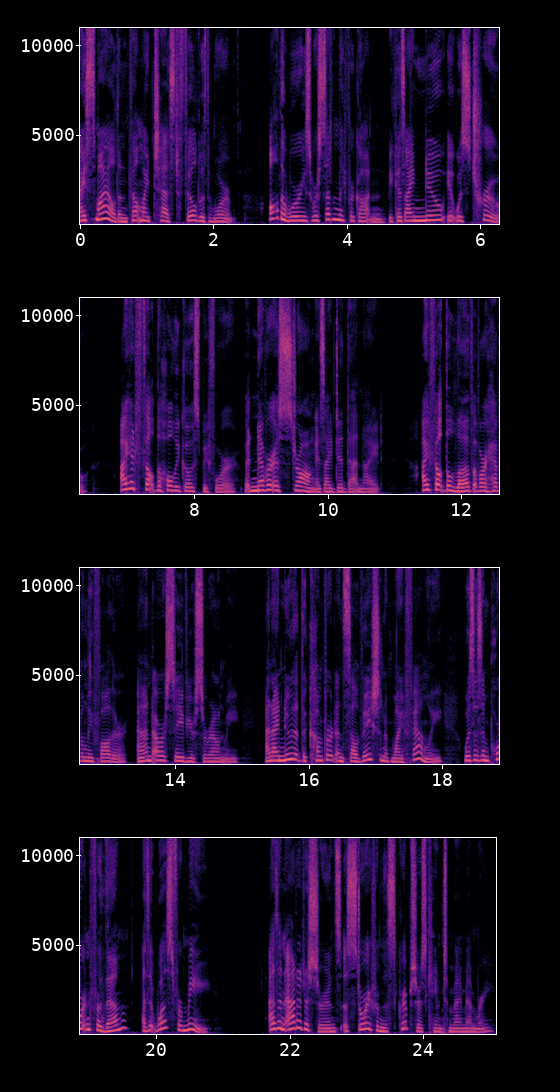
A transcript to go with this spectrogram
I smiled and felt my chest filled with warmth, all the worries were suddenly forgotten because I knew it was true. I had felt the Holy Ghost before, but never as strong as I did that night. I felt the love of our Heavenly Father and our Savior surround me, and I knew that the comfort and salvation of my family was as important for them as it was for me. As an added assurance, a story from the Scriptures came to my memory.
